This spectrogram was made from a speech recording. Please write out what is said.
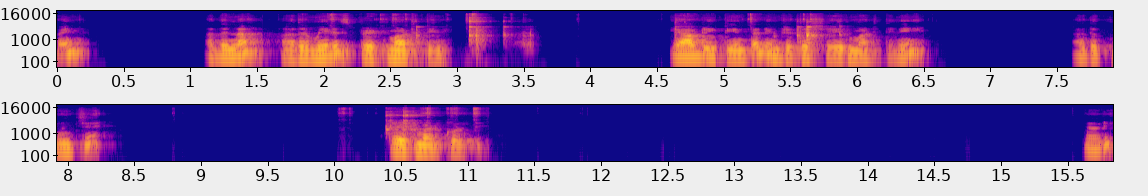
ಫೈನ್ ಅದನ್ನು ಅದರ ಮೇಲೆ ಸ್ಪ್ರೆಡ್ ಮಾಡ್ತೀನಿ. ಯಾವ ರೀತಿ ಅಂತ ನಿಮ್ಮ ಜೊತೆ ಶೇರ್ ಮಾಡ್ತೀನಿ. ಅದಕ್ಕೆ ಮುಂಚೆ ಸ್ಪ್ರೆಡ್ ಮಾಡ್ಕೊಳ್ತೀನಿ. ನೋಡಿ.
